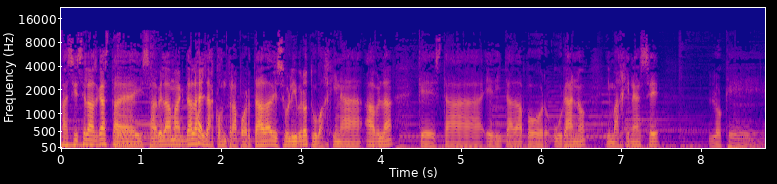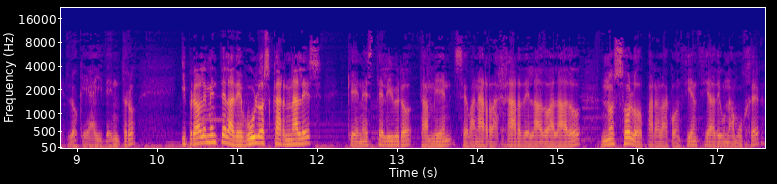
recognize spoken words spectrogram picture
Así se las gasta Isabela Magdala en la contraportada de su libro Tu vagina habla, que está editada por Urano. Imagínense lo que, lo que hay dentro. Y probablemente la de bulos carnales, que en este libro también se van a rajar de lado a lado, no solo para la conciencia de una mujer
